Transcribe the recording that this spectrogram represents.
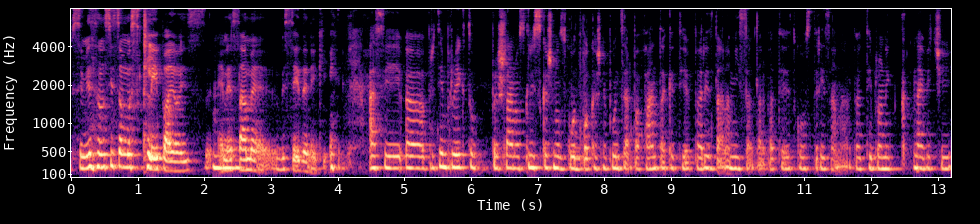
Se mi zdi, da vsi samo sklepajo iz mm -hmm. ene same besede. Neki. A si uh, pri tem projektu prešla na skris kakšno zgodbo, kakšne punce ali pa fanta, ki ti je pa res dala misel ali pa te je tako ustrezana ali pa ti je bilo nek največji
